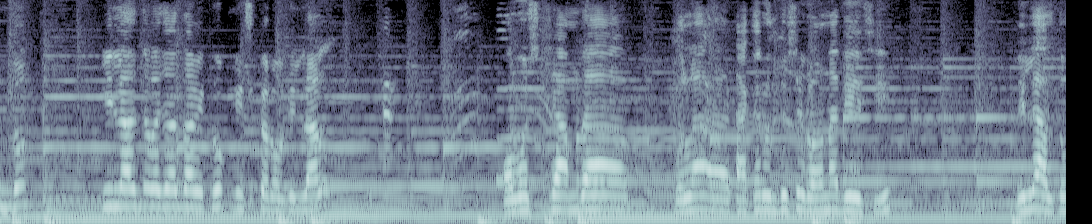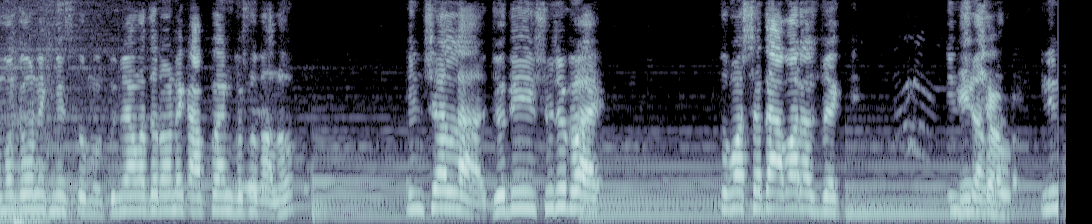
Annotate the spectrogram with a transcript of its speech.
বন্ধু। বিলাল তোমার যাতে আমি খুব মিস করব বিলাল অবশ্যই আমরা ভোলা টাকার উদ্দেশ্যে রওনা দিয়েছি। বিল্লাল তোমাকে অনেক মিস করব। তুমি আমাদের অনেক আপ্যায়ন করছ ভালো। ইনশাল্লাহ যদি সুযোগ হয় তোমার সাথে আবার আসবে একদিন। ইনশাল্লাহ।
